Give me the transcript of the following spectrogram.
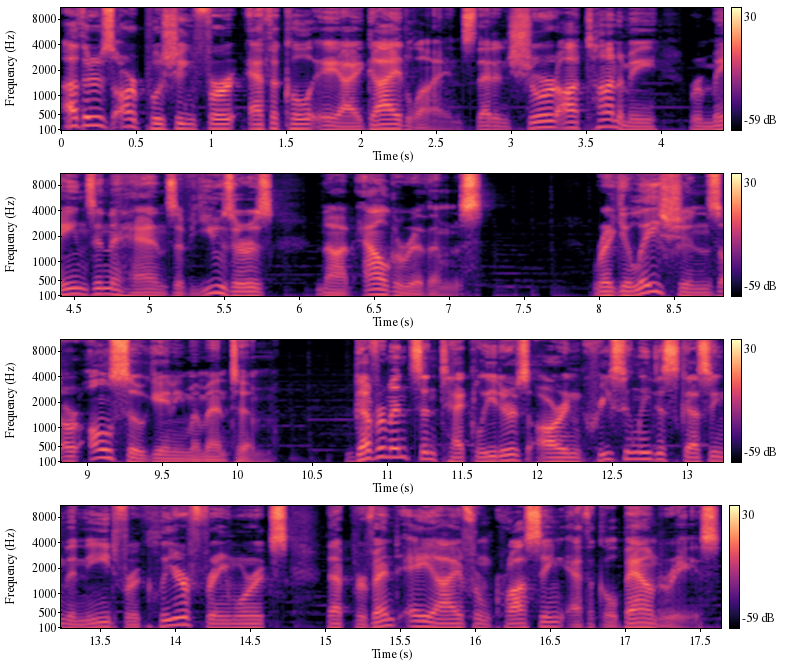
Others are pushing for ethical AI guidelines that ensure autonomy remains in the hands of users, not algorithms. Regulations are also gaining momentum. Governments and tech leaders are increasingly discussing the need for clear frameworks that prevent AI from crossing ethical boundaries.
